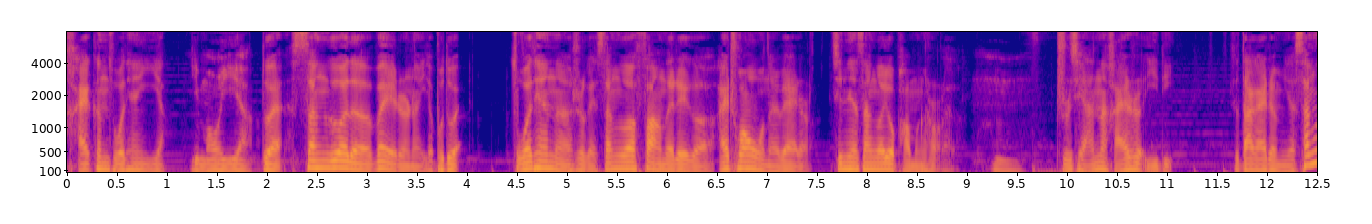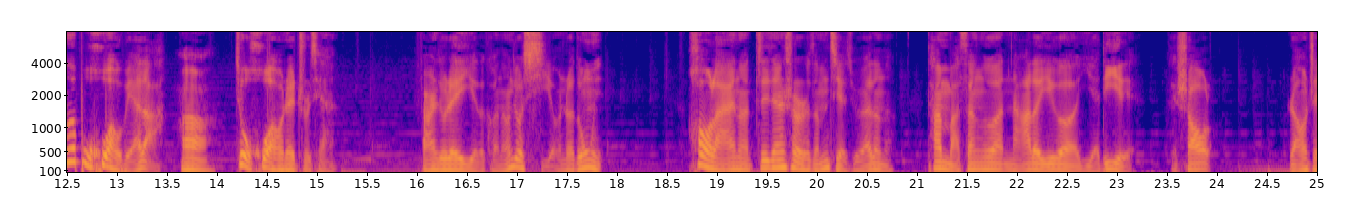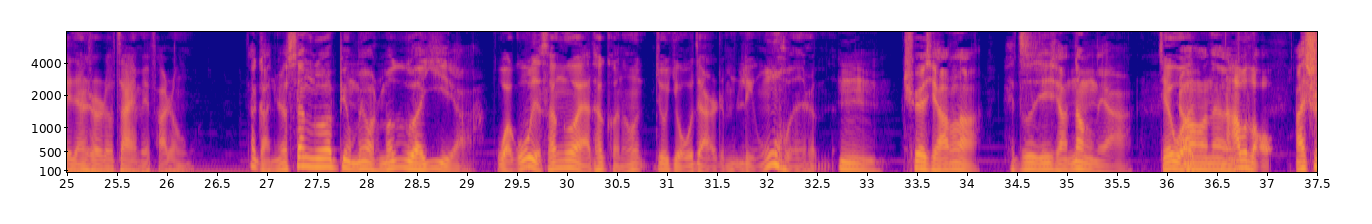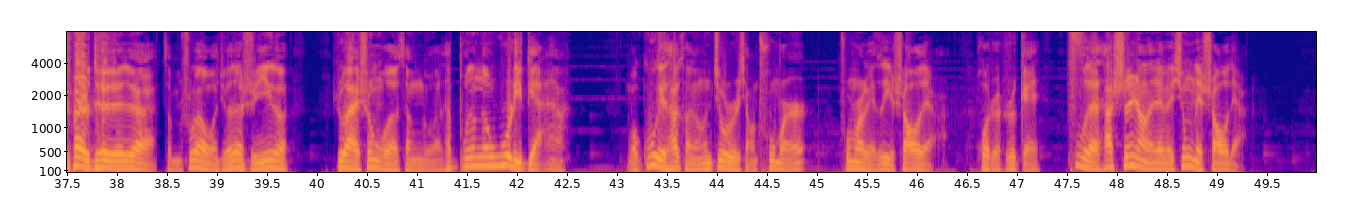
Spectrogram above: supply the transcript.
还跟昨天一样。一毛一样。对，三哥的位置呢也不对，昨天呢是给三哥放在这个挨窗户那位置了，今天三哥又跑门口来了。嗯纸钱呢还是一地，就大概这么一个。三哥不霍霍别的啊，啊，就霍霍这纸钱，反正就这意思，可能就喜欢这东西。后来呢，这件事儿是怎么解决的呢？他们把三哥拿到一个野地里给烧了，然后这件事儿就再也没发生过。但感觉三哥并没有什么恶意啊。我估计三哥呀，他可能就有点什么灵魂什么的，嗯，缺钱了，给自己想弄点儿结果拿不走。啊。是对对对，怎么说呀？我觉得是一个热爱生活的三哥，他不能跟屋里点啊。我估计他可能就是想出门，出门给自己烧点儿，或者是给附在他身上的这位兄弟烧点儿。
